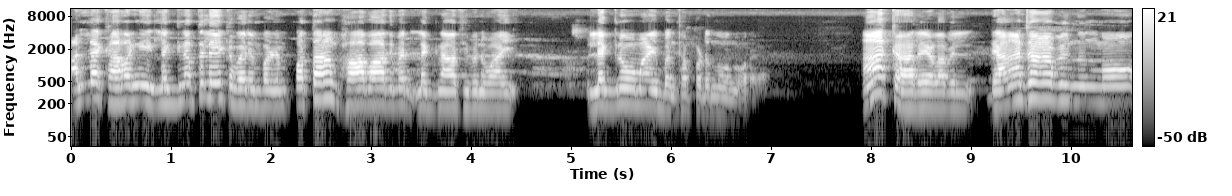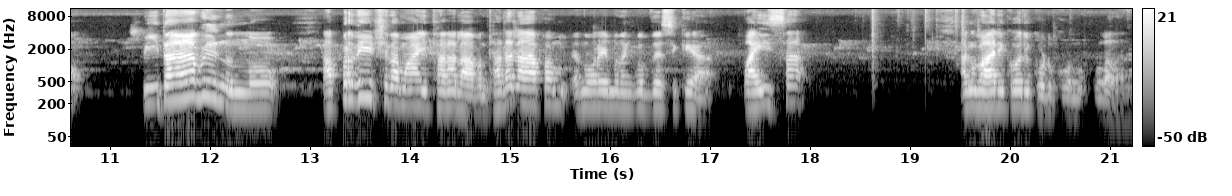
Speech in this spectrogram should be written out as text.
അല്ല കറങ്ങി ലഗ്നത്തിലേക്ക് വരുമ്പോഴും പത്താം ഭാവാധിപൻ ലഗ്നാധിപനുമായി ലഗ്നവുമായി ബന്ധപ്പെടുന്നു എന്ന് പറയാം. ആ കാലയളവിൽ രാജാവിൽ നിന്നോ പിതാവിൽ നിന്നോ അപ്രതീക്ഷിതമായി ധനലാഭം. ധനലാഭം എന്ന് പറയുമ്പോൾ നിങ്ങൾ ഉദ്ദേശിക്കുക പൈസ അങ്ങ് വാരിക്കോരി കൊടുക്കുന്നു ഉള്ളതല്ല.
